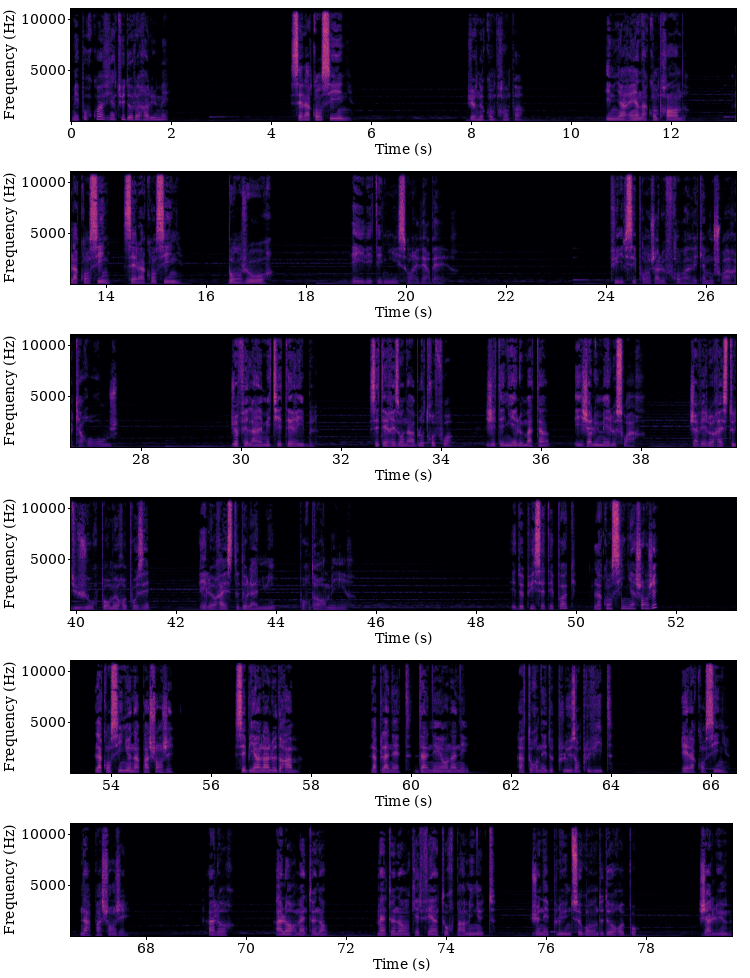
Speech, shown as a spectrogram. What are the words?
Mais pourquoi viens-tu de le rallumer? C'est la consigne. Je ne comprends pas. Il n'y a rien à comprendre. La consigne, c'est la consigne. Bonjour. Et il éteignit son réverbère. Puis il s'épongea le front avec un mouchoir à carreaux rouges. Je fais là un métier terrible. C'était raisonnable autrefois. J'éteignais le matin et j'allumais le soir. J'avais le reste du jour pour me reposer et le reste de la nuit pour dormir. Et depuis cette époque, la consigne a changé? La consigne n'a pas changé. C'est bien là le drame. La planète, d'année en année, a tourné de plus en plus vite et la consigne n'a pas changé. Alors, alors maintenant, maintenant qu'elle fait un tour par minute, je n'ai plus une seconde de repos. J'allume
